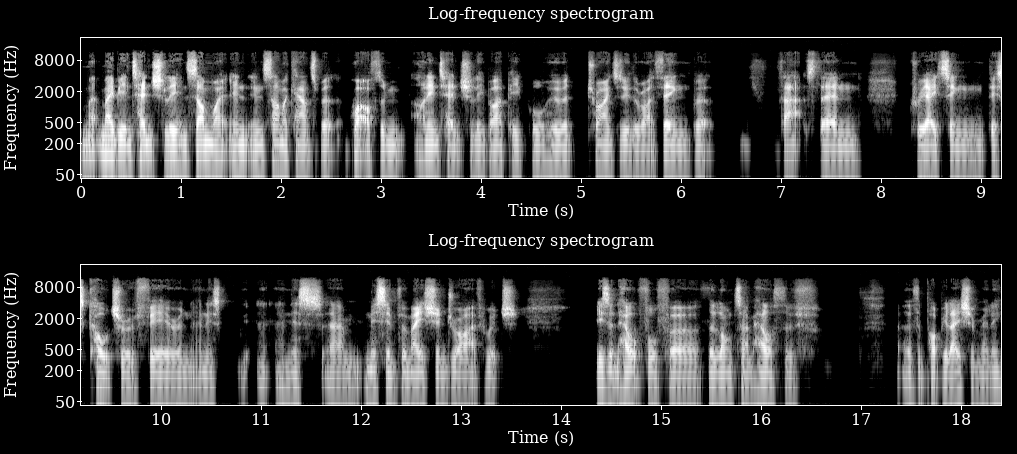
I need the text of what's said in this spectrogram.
maybe intentionally in some way in, in some accounts but quite often unintentionally by people who are trying to do the right thing but that's then creating this culture of fear and, and this and this um, misinformation drive which isn't helpful for the long-term health of of the population really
